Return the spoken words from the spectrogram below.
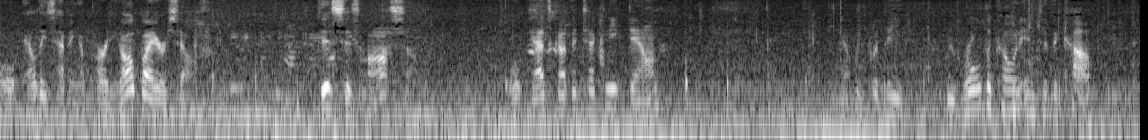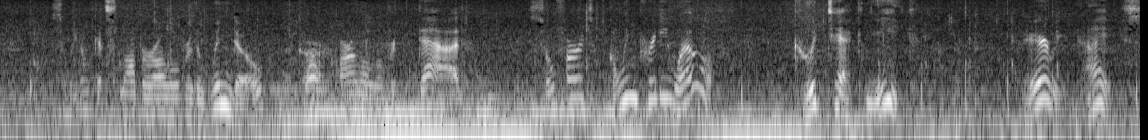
Oh, Ellie's having a party all by herself. This is awesome. Oh, Dad's got the technique down. Now we put the, we roll the cone into the cup so we don't get slobber all over the window The car. or all over Dad. So far, it's going pretty well. Good technique. Very nice.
